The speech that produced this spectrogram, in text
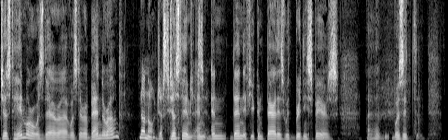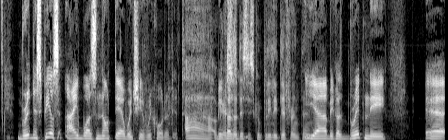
just him, or was there uh, was there a band around? No, no, just him. Just him. just and him. and then if you compare this with Britney Spears, uh, was it? Britney Spears, I was not there when she recorded it. Ah, okay. Because- so this is completely different. Then. Yeah, because Britney uh,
